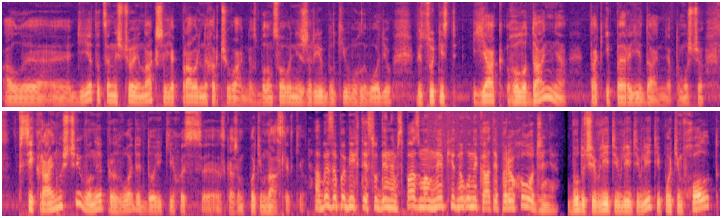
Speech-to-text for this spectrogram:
але е, дієта це не що інакше, як правильне харчування, збалансованість жирів, білків, вуглеводів, відсутність як голодання, так і переїдання, тому що всі крайнощі вони приводять до якихось, е, скажімо, потім наслідків. Аби запобігти судинним спазмам, необхідно уникати переохолодження. Будучи в літі, в літі, в літі, потім в холод,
